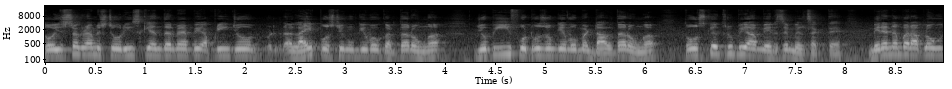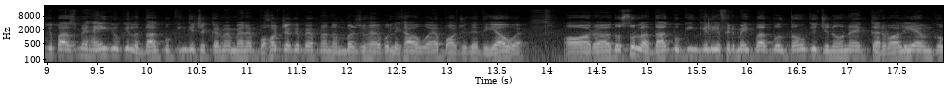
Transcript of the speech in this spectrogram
तो इंस्टाग्राम स्टोरीज़ के अंदर मैं अभी अपनी जो लाइव पोस्टिंग होगी वो करता रहूँगा, जो भी फ़ोटोज़ होंगे वो मैं डालता रहूँगा तो उसके थ्रू भी आप मेरे से मिल सकते हैं। मेरा नंबर आप लोगों के पास में है ही, क्योंकि लद्दाख बुकिंग के चक्कर में मैंने बहुत जगह पे अपना नंबर जो है वो लिखा हुआ है, बहुत जगह दिया हुआ है। और दोस्तों, लद्दाख बुकिंग के लिए फिर मैं एक बात बोलता हूँ कि जिन्होंने करवा लिया है, उनको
